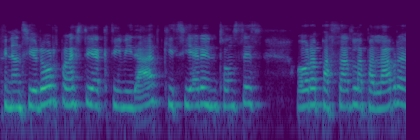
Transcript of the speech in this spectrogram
financiador para esta actividad, quisiera entonces ahora pasar la palabra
